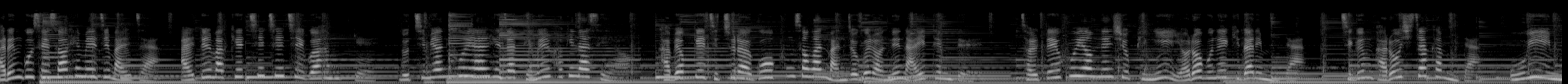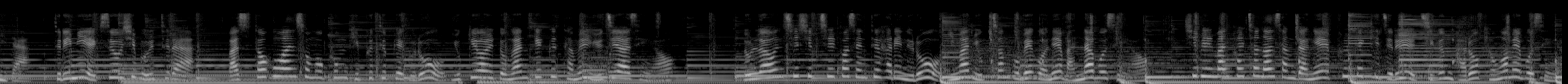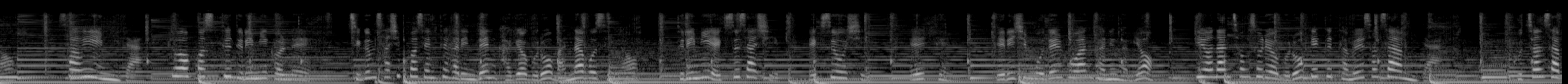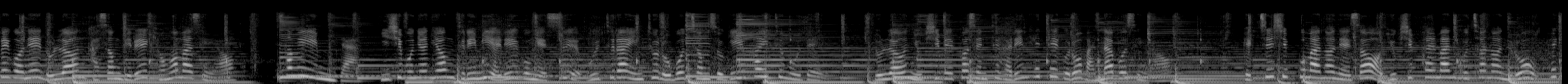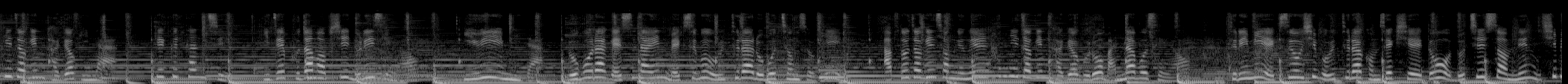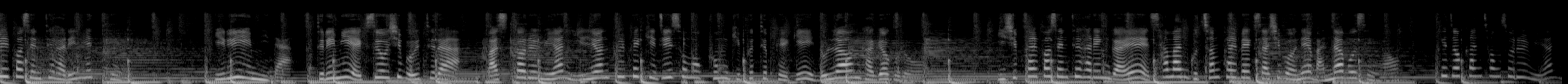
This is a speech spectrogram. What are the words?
다른 곳에서 헤매지 말자. 알뜰마켓 777과 함께 놓치면 후회할 혜자템을 확인하세요. 가볍게 지출하고 풍성한 만족을 얻는 아이템들. 절대 후회 없는 쇼핑이 여러분을 기다립니다. 지금 바로 시작합니다. 5위입니다. 드리미 X50 울트라 마스터 호환 소모품 기프트팩으로 6개월 동안 깨끗함을 유지하세요. 놀라운 77% 할인으로 26,900원에 만나보세요. 11만 8천원 상당의 풀 패키지를 지금 바로 경험해보세요. 4위입니다. 퓨어 퍼스트 드리미 걸레 지금 40% 할인된 가격으로 만나보세요. 드리미 X40, X50, L10, 내리신 모델 호환 가능하며 뛰어난 청소력으로 깨끗함을 선사합니다. 9,400원의 놀라운 가성비를 경험하세요. 3위입니다. 25년형 드리미 L10S 울트라 인투 로봇 청소기 화이트 모델 놀라운 61% 할인 혜택으로 만나보세요. 179만원에서 68만 9천원으로 획기적인 가격 인하 깨끗한 집 이제 부담없이 누리세요. 2위입니다. 로보락 S9 맥스부 울트라 로봇 청소기 압도적인 성능을 합리적인 가격으로 만나보세요. 드리미 X50 울트라 검색 시에도 놓칠 수 없는 11% 할인 혜택 1위입니다. 드리미 X50 울트라 마스터를 위한 1년 풀패키지 소모품 기프트팩이 놀라운 가격으로 28% 할인가에 49,840원에 만나보세요. 쾌적한 청소를 위한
